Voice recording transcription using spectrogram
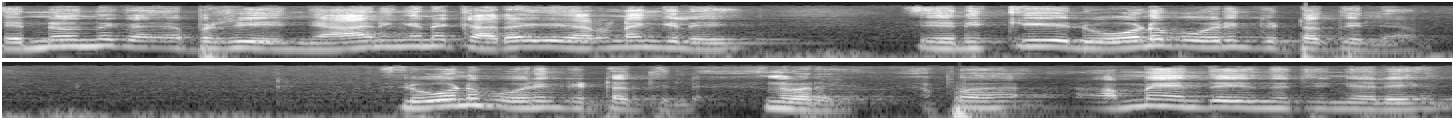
എന്നെ ഒന്ന് പക്ഷേ ഞാനിങ്ങനെ കര കയറണമെങ്കിൽ എനിക്ക് ലോണ് പോലും കിട്ടത്തില്ല. ലോണ് പോലും കിട്ടത്തില്ല എന്ന് പറയും. അപ്പോൾ അമ്മ എന്ത് ചെയ്യുന്നു വെച്ച് കഴിഞ്ഞാൽ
